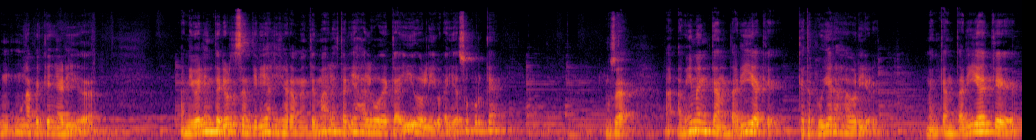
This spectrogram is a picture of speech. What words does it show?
una pequeña herida. A nivel interior te sentirías ligeramente mal, estarías algo decaído, Libra. ¿Y eso por qué? O sea, a, mí me encantaría que, te pudieras abrir. Me encantaría que,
